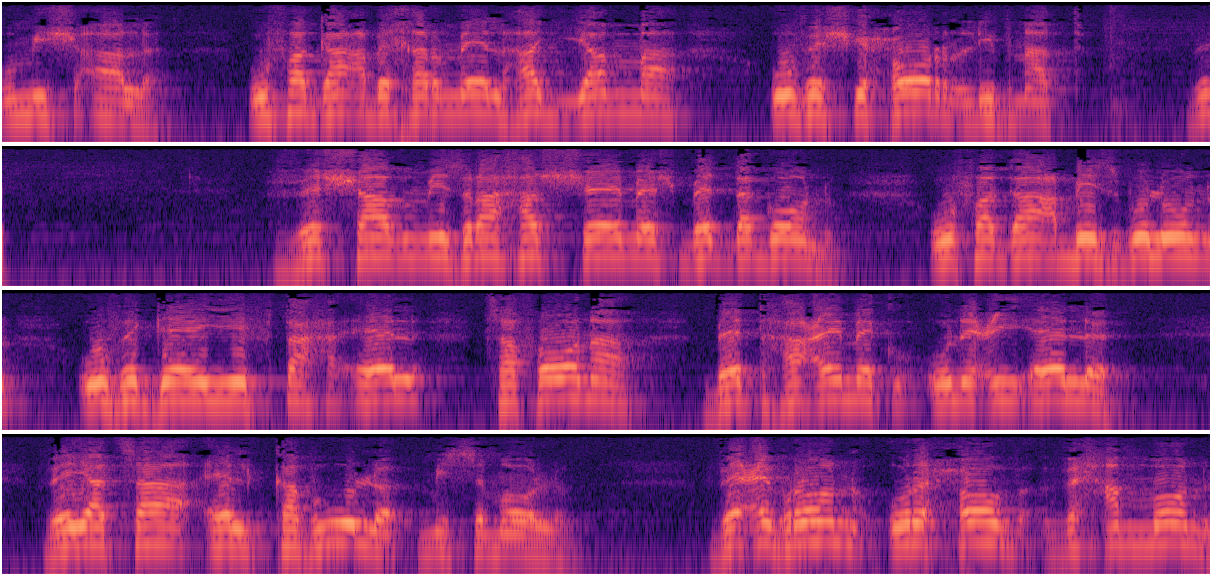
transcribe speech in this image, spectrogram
ומשאל, ופגע בכרמל הימה ובשיחור לבנת. ושב מזרח השמש בית דגון, ופגע בזבולון ובגיא יפתח אל צפונה בית העמק ונעיאל, ויצא אל כבול משמאל. ועברון ורחוב וחמון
